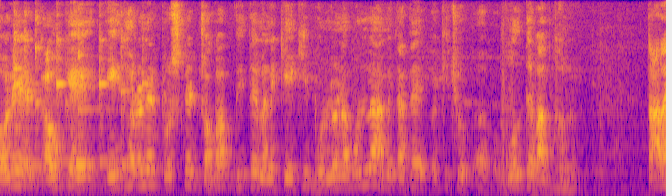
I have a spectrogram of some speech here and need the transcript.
দলের কাউকে এই ধরনের প্রশ্নের জবাব দিতে মানে কে কি বলল না বলল, আমি তাতে কিছু বলতে বাধ্য নই। তারা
